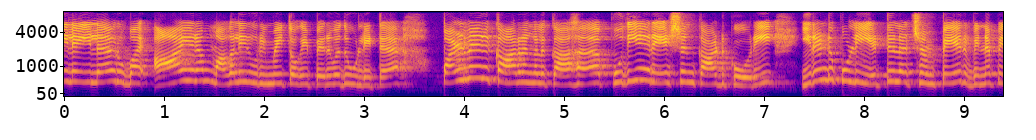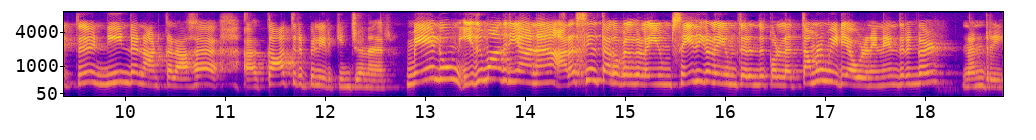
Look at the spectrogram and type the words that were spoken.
நிலையில ரூபாய் ஆயிரம் மகளிர் உரிமை தொகை பெறுவது உள்ளிட்ட பல்வேறு காரணங்களுக்காக புதிய ரேஷன் கார்டு கோரி இரண்டு புள்ளி எட்டு லட்சம் பேர் விண்ணப்பித்து நீண்ட நாட்களாக காத்திருப்பில் இருக்கின்றனர். மேலும் இது மாதிரியான அரசியல் தகவல்களையும் செய்திகளையும் தெரிந்து கொள்ள தமிழ் மீடியாவுடன் இணைந்திருங்கள். நன்றி.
